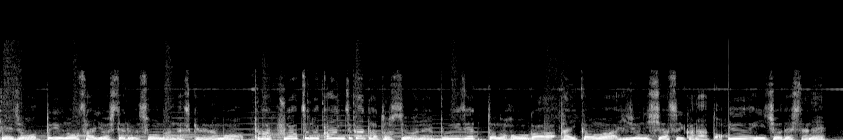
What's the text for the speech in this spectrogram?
形状というのを採用しているそうなんですけれどもただ不圧の感じ方としてはね VZ の方が体感は非常にしやすいかなという印象でしたね。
